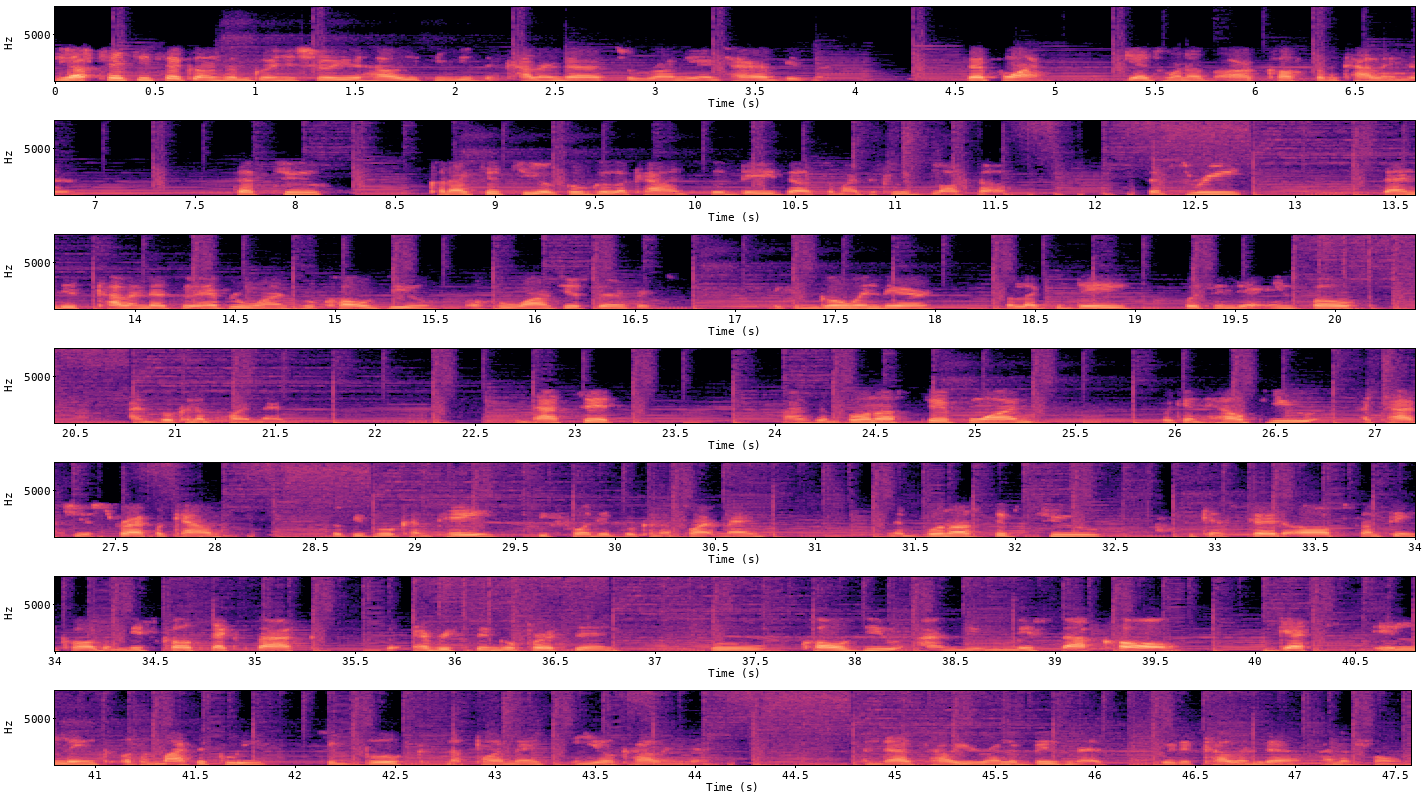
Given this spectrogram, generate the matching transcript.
You have 30 seconds. I'm going to show you how you can use the calendar to run your entire business. Step one, get one of our custom calendars. Step two, connect it to your Google account so data automatically blocked up. Step three, send this calendar to everyone who calls you or who wants your service. You can go in there, select the day, put in their info, and book an appointment. That's it. As a bonus tip one, we can help you attach your Stripe account so people can pay before they book an appointment. And a bonus tip two, you can set up something called a missed call text back. So every single person who calls you and you miss that call gets a link automatically to book an appointment in your calendar. And that's how you run a business with a calendar and a phone.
